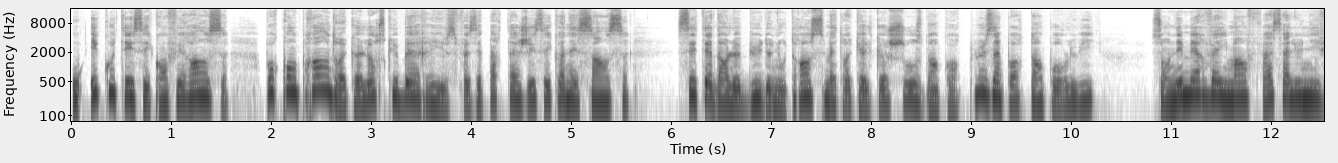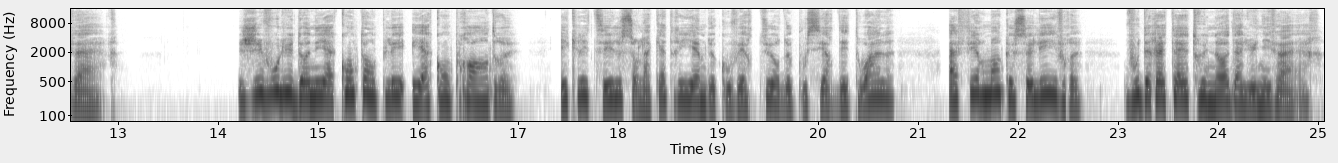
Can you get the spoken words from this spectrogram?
ou écouté ses conférences pour comprendre que lorsqu'Hubert Reeves faisait partager ses connaissances, c'était dans le but de nous transmettre quelque chose d'encore plus important pour lui, son émerveillement face à l'univers. J'ai voulu donner à contempler et à comprendre, écrit-il sur la quatrième de couverture de Poussière d'étoiles, affirmant que ce livre voudrait être une ode à l'univers.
